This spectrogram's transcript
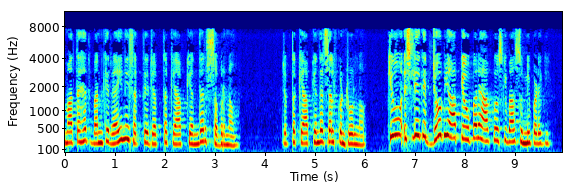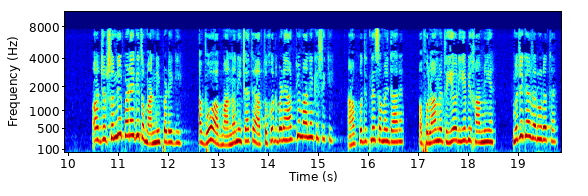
ماتحت بن کے رہ ہی نہیں سکتے جب تک کہ آپ کے اندر صبر نہ ہو، جب تک کہ آپ کے اندر سیلف کنٹرول نہ ہو۔ کیوں؟ اس لیے کہ جو بھی آپ کے اوپر ہے، آپ کو اس کی بات سننی پڑے گی۔ اور جب سننی پڑے گی تو ماننی پڑے گی۔ اب وہ آپ ماننا نہیں چاہتے، آپ تو خود بڑے آپ کیوں مانے کسی کی؟ آپ خود اتنے سمجھدار ہیں۔ اور فلاں میں تو یہ اور یہ بھی خامی ہے۔ مجھے کیا ضرورت ہے؟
